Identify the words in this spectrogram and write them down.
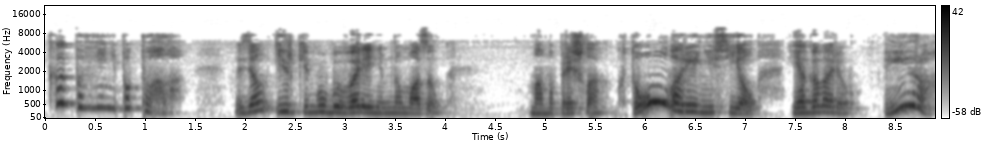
как бы мне не попало. Взял Ирке губы вареньем намазал. Мама пришла. Кто варенье съел? Я говорю, Ира.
